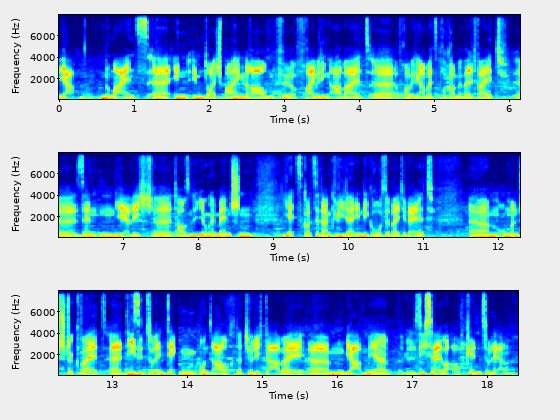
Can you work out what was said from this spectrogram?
ja, Nummer eins in, im deutschsprachigen Raum für Freiwilligenarbeit, Freiwilligenarbeitsprogramme weltweit, senden jährlich tausende junge Menschen, jetzt Gott sei Dank wieder in die große weite Welt, ähm, um ein Stück weit diese zu entdecken und auch natürlich dabei ähm, ja, mehr sich selber auch kennenzulernen.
